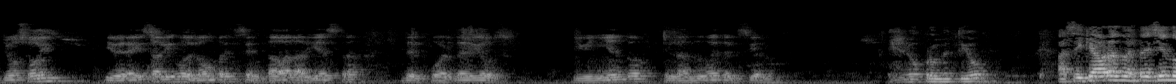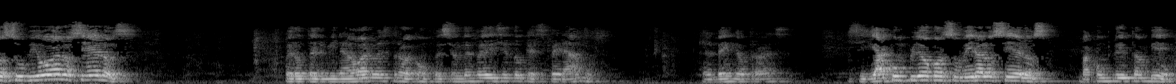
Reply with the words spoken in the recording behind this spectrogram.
yo soy, y veréis al Hijo del Hombre sentado a la diestra del poder de Dios, y viniendo en las nubes del cielo. Él lo prometió. Así que ahora nos está diciendo, subió a los cielos. Pero terminaba nuestra confesión de fe diciendo que esperamos que Él venga otra vez. Y si ya cumplió con subir a los cielos, va a cumplir también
